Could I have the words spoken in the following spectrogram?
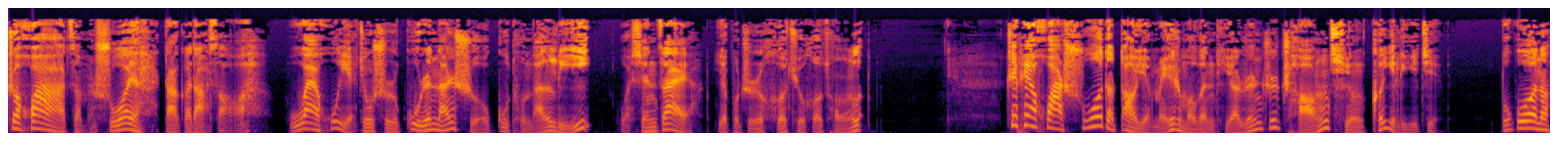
这话怎么说呀，大哥大嫂啊，无外乎也就是故人难舍，故土难离。我现在呀，也不知何去何从了。这片话说的倒也没什么问题啊，人之常情可以理解。不过呢，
